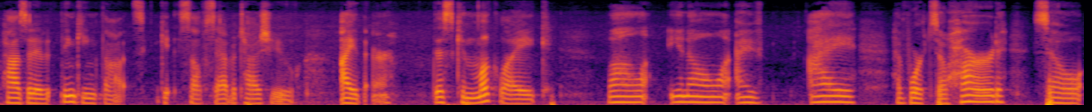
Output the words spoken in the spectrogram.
positive thinking thoughts get self sabotage you either. This can look like, well, you know, I've I have worked so hard, so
